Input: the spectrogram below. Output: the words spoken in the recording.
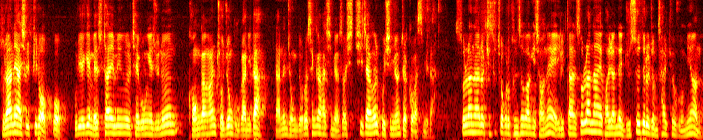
불안해하실 필요 없고 우리에게 매수 타이밍을 제공해주는 건강한 조정 구간이다라는 정도로 생각하시면서 시- 시장을 보시면 될 것 같습니다. 솔라나를 기술적으로 분석하기 전에 일단 솔라나에 관련된 뉴스들을 좀 살펴보면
